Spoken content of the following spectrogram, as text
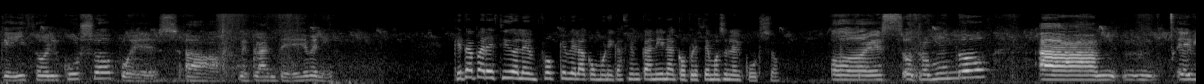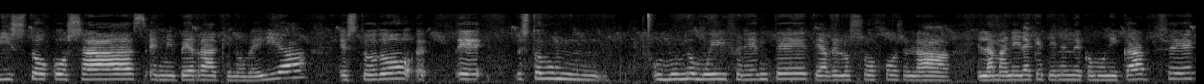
que hizo el curso, pues ah, me planteé venir. ¿Qué te ha parecido el enfoque de la comunicación canina que ofrecemos en el curso? o es otro mundo. Mm, he visto cosas en mi perra que no veía. Es todo, eh, eh, es todo un, un mundo muy diferente. Te abre los ojos en la, en la manera que tienen de comunicarse.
